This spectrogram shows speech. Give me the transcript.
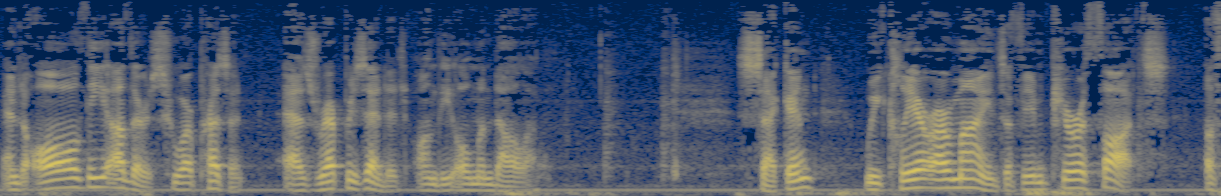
and all the others who are present as represented on the Omandala. Second, we clear our minds of impure thoughts, of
